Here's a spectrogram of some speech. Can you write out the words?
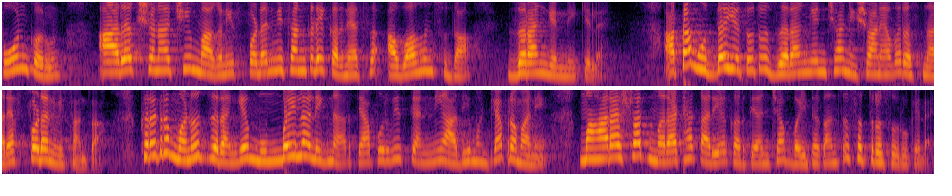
फोन करून आरक्षणाची मागणी फडणवीसांकडे करण्याचं आवाहनसुद्धा जरांगेंनी केलं आहे आता मुद्दा येतो तो जरांगेंच्या निशाण्यावर असणाऱ्या फडणवीसांचा. खरं तर मनोज जरांगे मुंबईला निघणार त्यापूर्वीच त्यांनी आधी म्हटल्याप्रमाणे महाराष्ट्रात मराठा कार्यकर्त्यांच्या बैठकांचं सत्र सुरू केलंय.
